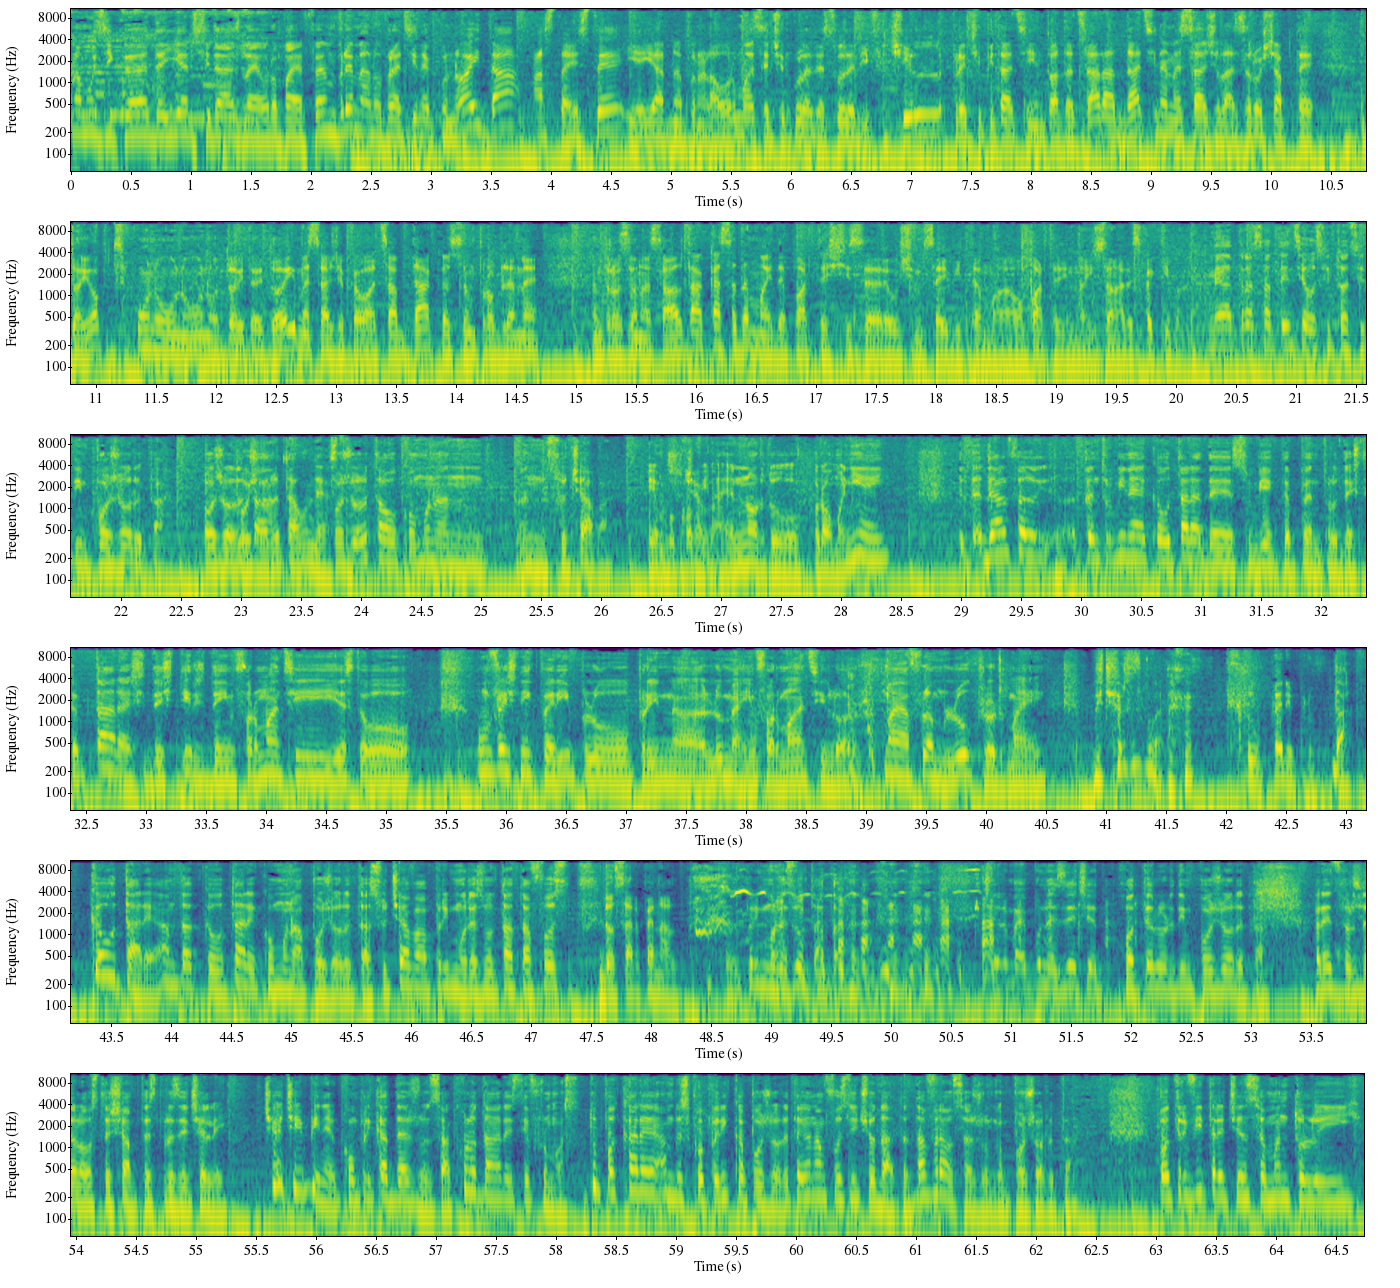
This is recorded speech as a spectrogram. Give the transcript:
bună muzică de ieri și de azi la Europa FM. Vremea nu prea ține cu noi, dar asta este, e iarnă până la urmă, se circulă destul de dificil, precipitații în toată țara. Dați-ne mesaje la 0728 111222, mesaje pe WhatsApp dacă sunt probleme într-o zonă sau alta, ca să dăm mai departe și să reușim să evităm uh, o parte din noi zona respectivă. Mi-a atras atenția o situație din Pojorâta. Pojorâta, Pojorâta unde este? Pojorâta, o comună în, în Suceava, e în Bucovina, Suceava. e în nordul României. De, de altfel, pentru mine, căutarea de subiecte pentru deșteptarea și de știri și de informații este o, un veșnic periplu prin uh, lumea informațiilor. Mai aflăm lucruri, mai... De ce râzi, mă? Periplu. Da. Căutare. Am dat căutare Comuna Pojorâta Suceava. Primul rezultat a fost... Dosar penal. Primul rezultat. Cele mai bune 10 hoteluri din Pojorâta. Prețuri de la 117 lei. Ceea ce e bine, complicat de ajuns acolo, dar este frumos. După care am descoperit că Pojorâta, eu n-am fost niciodată, dar vreau să ajung în Pojorâta. Potrivit recensământului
